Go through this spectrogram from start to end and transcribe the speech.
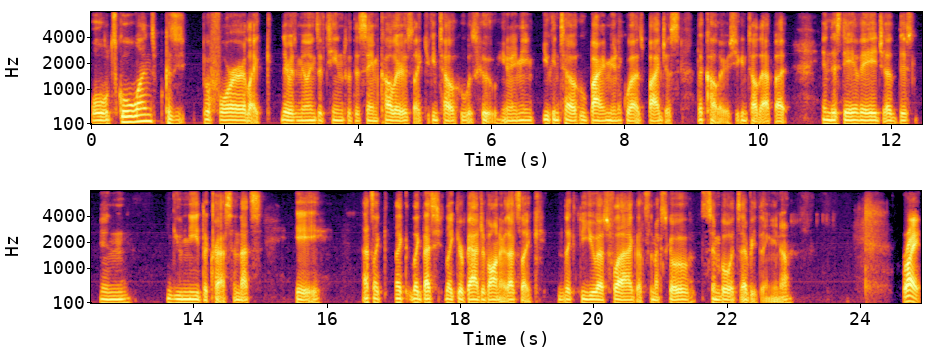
old school ones because before like there was millions of teams with the same colors like you can tell who was who you know what i mean you can tell who bayern munich was by just the colors you can tell that but in this day of age of this in you need the crest and that's a that's like like like that's like your badge of honor that's like like the us flag that's the mexico symbol it's everything you know Right.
